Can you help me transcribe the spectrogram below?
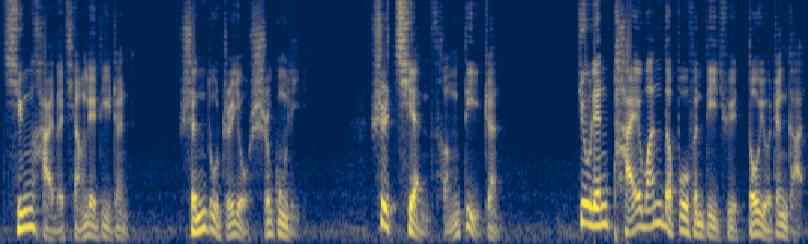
青海的强烈地震，深度只有十公里，是浅层地震，就连台湾的部分地区都有震感。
